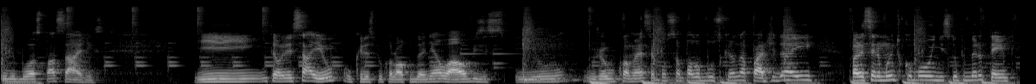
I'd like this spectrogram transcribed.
teve boas passagens. E então ele saiu, o Crespo coloca o Daniel Alves e o, o jogo começa com o São Paulo buscando a partir daí, parecendo muito como o início do primeiro tempo,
